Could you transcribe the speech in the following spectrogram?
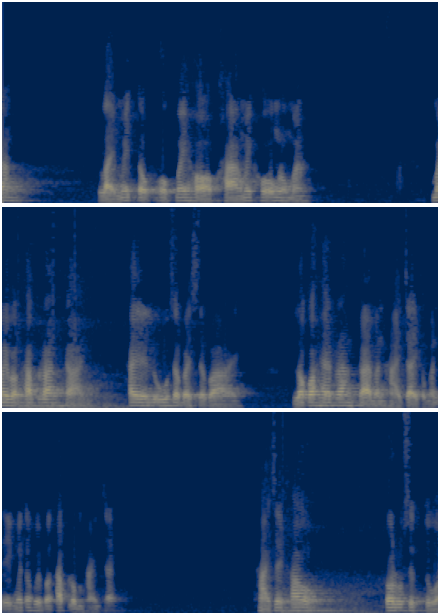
ตั้ง ไหลไม่ตกอกไม่หอบคางไม่โค้งลงมา ไม่บังคับร่างกาย ให้รู้สบายๆแล้วก็ให้ร่างกายมันหายใจกับมันเองไม่ต้องไปบังคับลมหายใจ หายใจเข้าก็รู้สึกตัว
